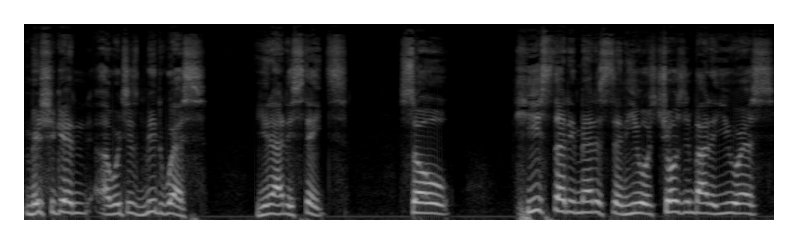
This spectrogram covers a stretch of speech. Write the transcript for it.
Michigan, uh, which is Midwest, United States. So he studied medicine. He was chosen by the U.S.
